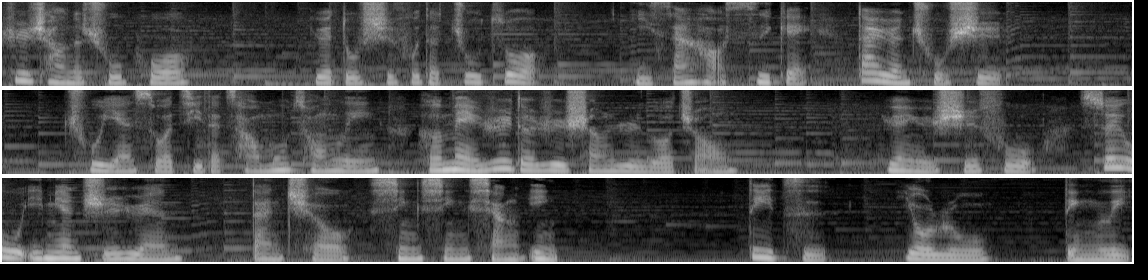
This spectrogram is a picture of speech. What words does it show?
日常的出坡，阅读师父的著作，以三好四给待人处事，触眼所及的草木丛林和每日的日升日落中，愿与师父虽无一面之缘，但求心心相印。弟子又如顶礼。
